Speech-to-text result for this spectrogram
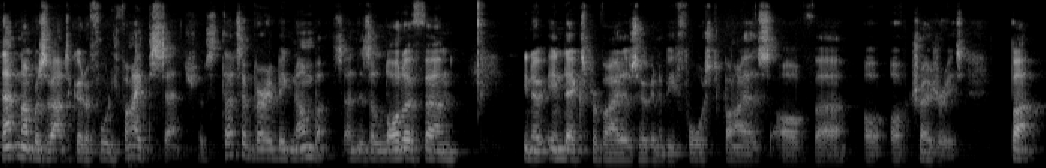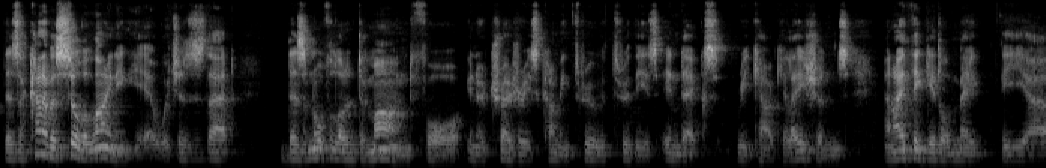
that number is about to go to 45%. That's a very big number, and there's a lot of um, you know, index providers who are going to be forced buyers of, uh, of, of, treasuries. But there's a kind of a silver lining here, which is that there's an awful lot of demand for you know treasuries coming through through these index recalculations, and I think it'll make the uh,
